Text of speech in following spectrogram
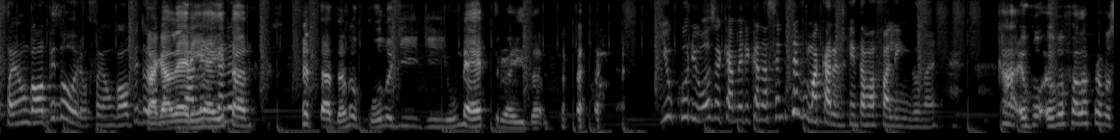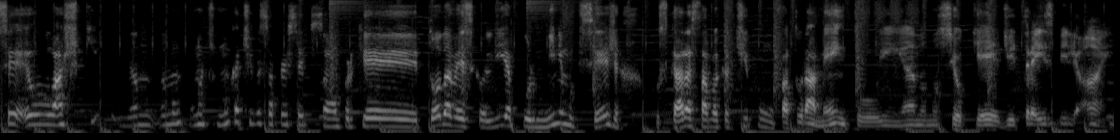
Foi um golpe duro, foi um golpe duro. A galerinha aí tá, tá dando pulo de, de um metro aí. E o curioso é que a americana sempre teve uma cara de quem tava falindo, né? Cara, eu vou, eu vou falar para você, eu acho que eu, eu não, nunca tive essa percepção, porque toda vez que eu lia, por mínimo que seja, os caras estavam com tipo um faturamento em ano não sei o que, de 3 bilhões,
